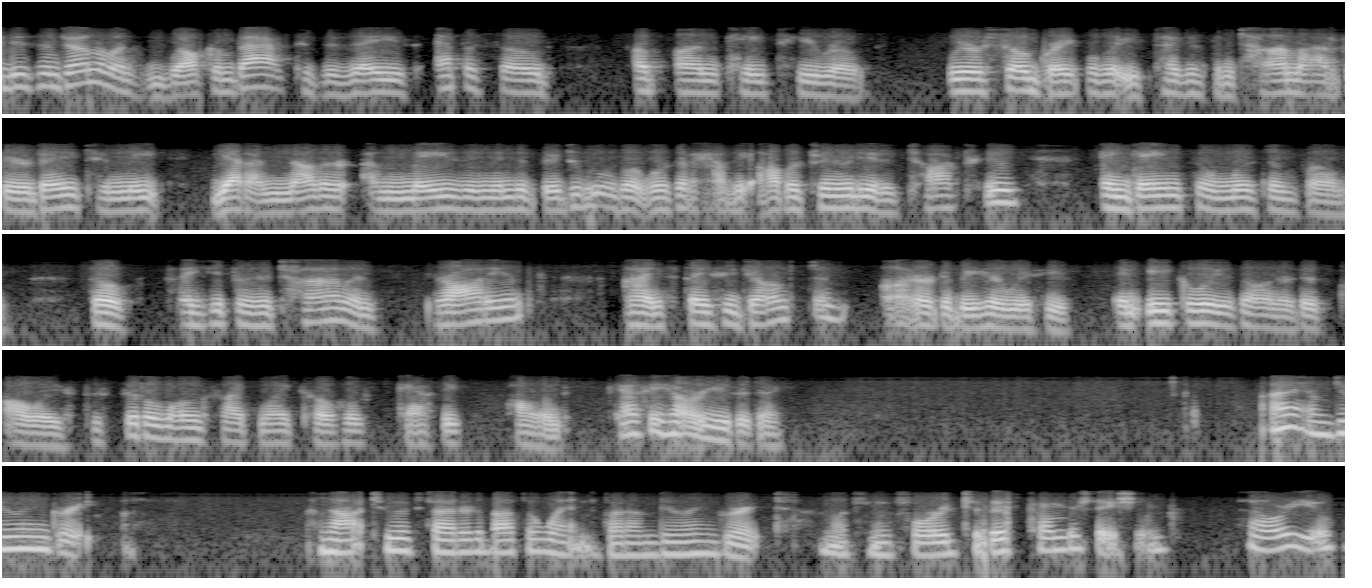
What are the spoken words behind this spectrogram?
ladies and gentlemen, welcome back to today's episode of Uncaped Heroes. We are so grateful that you've taken some time out of your day to meet yet another amazing individual that we're going to have the opportunity to talk to and gain some wisdom from. So thank you for your time and your audience. I'm Stacy Johnston, honored to be here with you, and equally as honored as always to sit alongside my co-host Cassie Holland. Cassie, how are you today? I am doing great. Not too excited about the wind, but I'm doing great. I'm looking forward to this conversation. How are you?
